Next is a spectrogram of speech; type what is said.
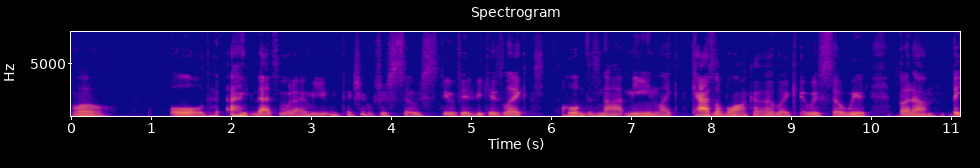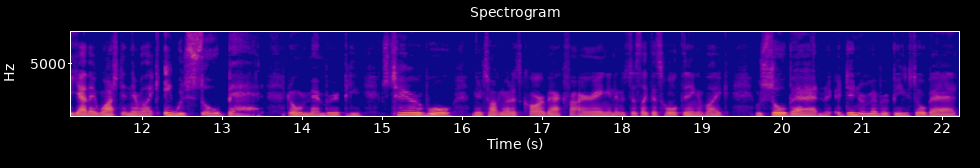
"Whoa." Old. That's what I immediately pictured, which was so stupid because, like, old does not mean like Casablanca. Like it was so weird. But um but yeah, they watched it and they were like, it was so bad. I Don't remember it being it was terrible. And they're talking about his car backfiring and it was just like this whole thing of like it was so bad and I didn't remember it being so bad.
